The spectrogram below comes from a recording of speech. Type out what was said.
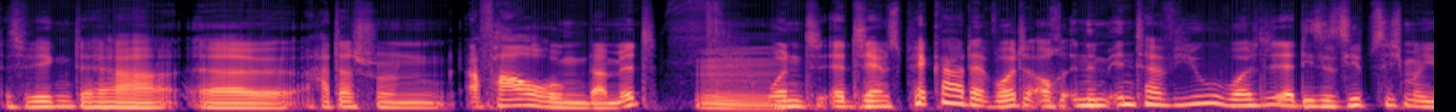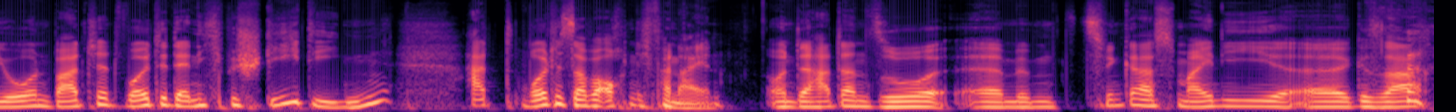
deswegen der äh, hat da schon Erfahrungen damit. Hm. Und äh, James Packer, der wollte auch in einem Interview, wollte er diese 70 Millionen Budget, wollte der nicht bestätigen, hat, wollte es aber auch nicht verneinen. Und er hat dann so äh, mit dem Zwinker-Smiley äh, gesagt,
